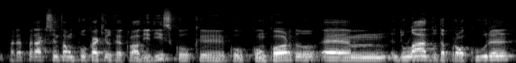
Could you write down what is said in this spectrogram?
Sim, para, para acrescentar um pouco aquilo que a Cláudia disse, com o que, com o que concordo, um, do lado da procura,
